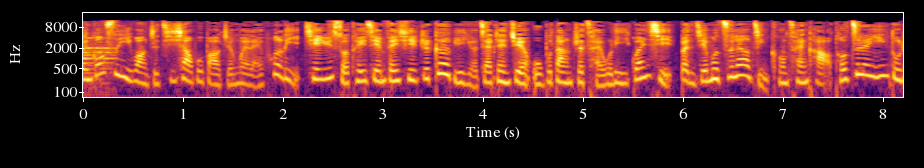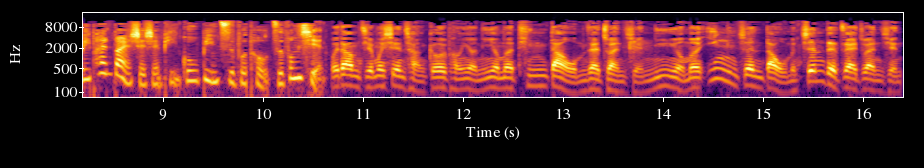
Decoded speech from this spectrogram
本公司以往之绩效不保证未来获利，且与所推荐分析之个别有价证券无不当之财务利益关系。本节目资料仅供参考，投资人应独立判断、审慎评估并自负投资风险。回到我们节目现场，各位朋友，你有没有听到我们在赚钱？你有没有印证到我们真的在赚钱？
